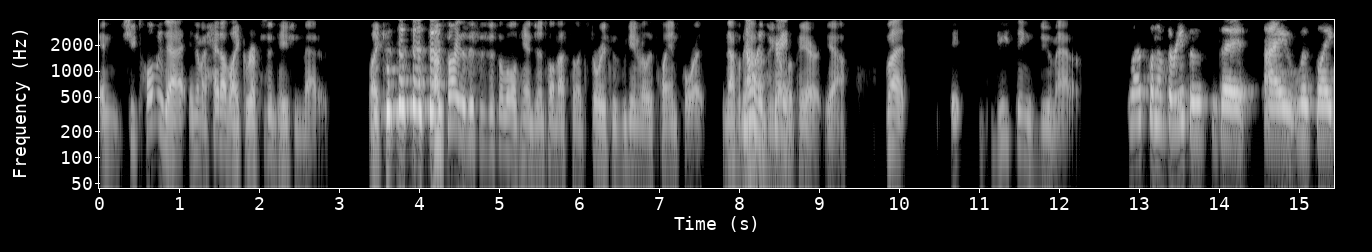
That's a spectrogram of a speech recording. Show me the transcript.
and she told me that, and in my head, I'm like, representation matters. Like, I'm sorry that this is just a little tangential and not telling stories because we didn't really plan for it, and that's what no, happens when you don't prepare. Yeah, but it, these things do matter. Well, that's one of the reasons that I was like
